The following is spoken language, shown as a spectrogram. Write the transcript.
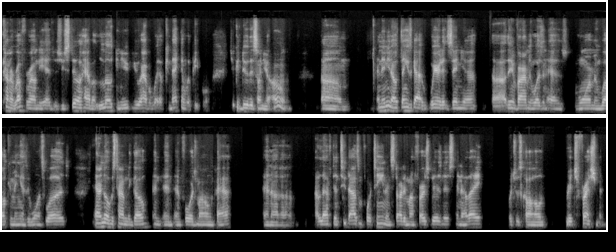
kind of rough around the edges. You still have a look, and you you have a way of connecting with people. You could do this on your own. Um, and then you know things got weird at Zegna. Uh, the environment wasn't as warm and welcoming as it once was. And I knew it was time to go and, and, and forge my own path. And uh, I left in 2014 and started my first business in LA, which was called Rich Freshman.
